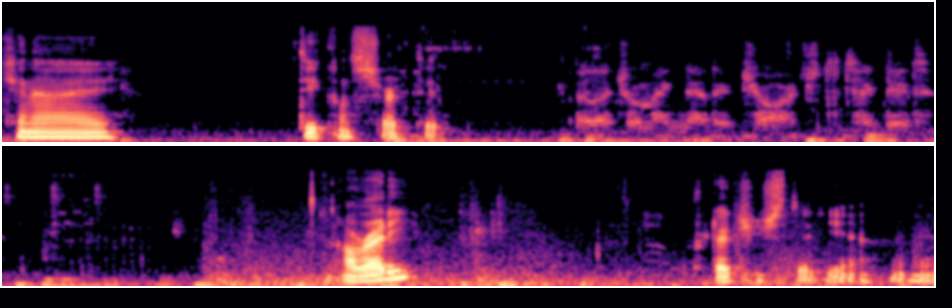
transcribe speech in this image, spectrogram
can I deconstruct it Electromagnetic charge detected. Already? Production studio. Okay.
